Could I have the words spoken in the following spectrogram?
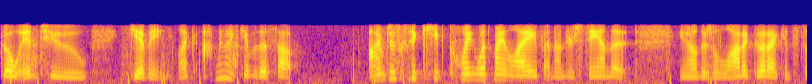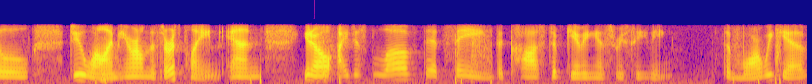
go into giving. Like I'm going to give this up. I'm just going to keep going with my life and understand that, you know, there's a lot of good I can still do while I'm here on this earth plane. And, you know, I just love that saying, the cost of giving is receiving. The more we give,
